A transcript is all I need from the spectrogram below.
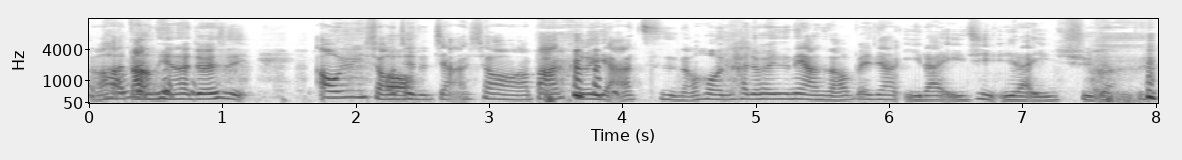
然后他当天他就会是奥运小姐的假笑啊，八颗牙齿，然后他就会是那样子，然后被这样移来移去，移来移去这样子。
